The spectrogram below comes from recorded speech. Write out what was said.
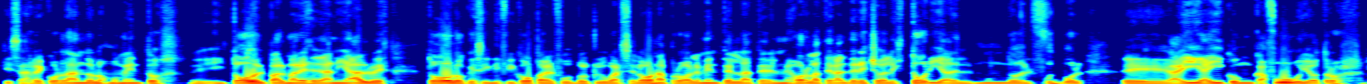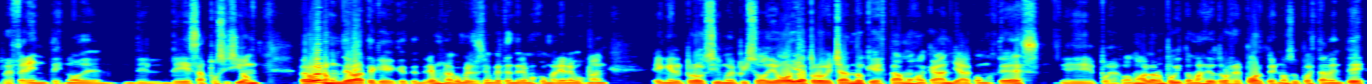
quizás recordando los momentos eh, y todo el palmarés de Dani Alves, todo lo que significó para el Fútbol Club Barcelona, probablemente el, mejor lateral derecho de la historia del mundo del fútbol, eh, ahí, ahí con Cafú y otros referentes ¿no? de, esa posición. Pero bueno, es un debate que, que, tendremos, una conversación que tendremos con Mariana Guzmán en el próximo episodio. Hoy, aprovechando que estamos acá ya con ustedes, eh, pues vamos a hablar un poquito más de otros reportes, ¿no? Supuestamente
